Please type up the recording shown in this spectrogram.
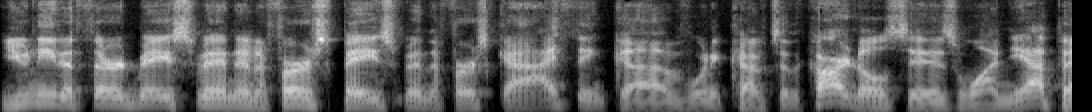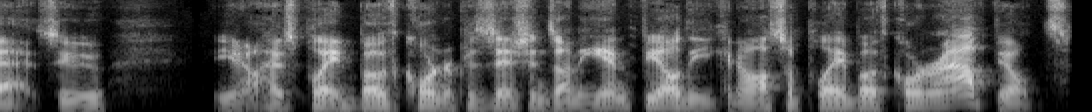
you need a third baseman and a first baseman, the first guy I think of when it comes to the Cardinals is Juan Yepez, who you know has played both corner positions on the infield. He can also play both corner outfields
